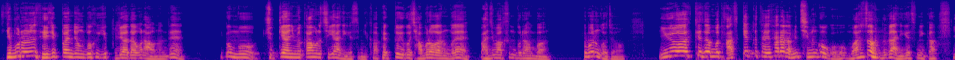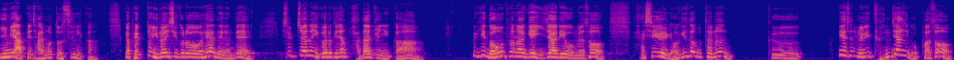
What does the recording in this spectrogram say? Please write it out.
집으로는 세 집 반 정도 흙이 불리하다고 나오는데 이건 뭐 죽기 아니면 까무러치기 아니겠습니까? 백도 이거 잡으러 가는 거에 마지막 승부를 한번 해보는 거죠. 이렇게 해서 뭐 다 깨끗하게 살아가면 지는 거고 뭐 할 수 없는 거 아니겠습니까? 이미 앞에 잘못 뒀으니까. 그러니까 백도 이런 식으로 해야 되는데 실제는 이거를 그냥 받아주니까 흙이 너무 편하게 이 자리에 오면서 사실 여기서부터는 그 흙의 승률이 굉장히 높아서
